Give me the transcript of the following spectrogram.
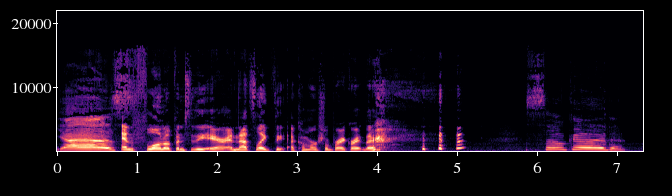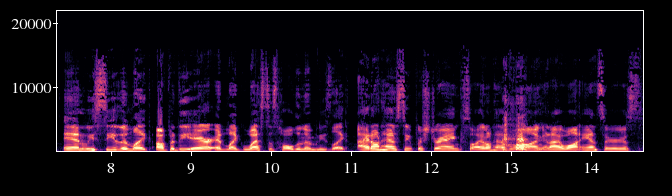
Yes. and flown up into the air. And that's like the, a commercial break right there. so good. And we see them like up in the air and like West is holding them and he's like, I don't have super strength, so I don't have long and I want answers.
